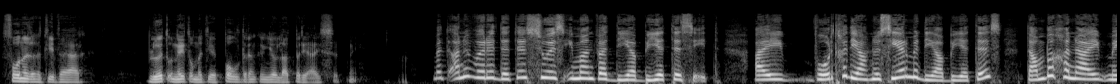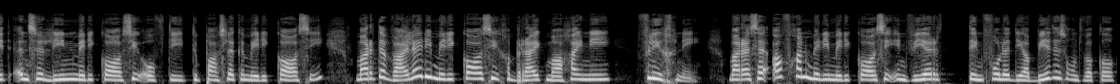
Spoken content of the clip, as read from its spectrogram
sonder dat jy werk bloot net omdat jy 'n pil drink en jou laat by die huis sit nie. Met ander woorde, dit is soos iemand wat diabetes het. Hy word gediagnoseer met diabetes, dan begin hy met insulienmedikasie of die toepaslike medikasie, maar terwyl hy die medikasie gebruik, mag hy nie vlieg nie. Maar as hy afgaan met die medikasie en weer ten volle diabetes ontwikkel,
